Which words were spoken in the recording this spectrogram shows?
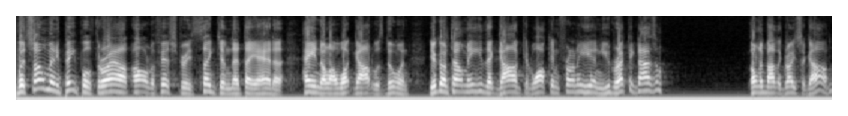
With so many people throughout all of history thinking that they had a handle on what God was doing, you're going to tell me that God could walk in front of you and you'd recognize him? Only by the grace of God.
